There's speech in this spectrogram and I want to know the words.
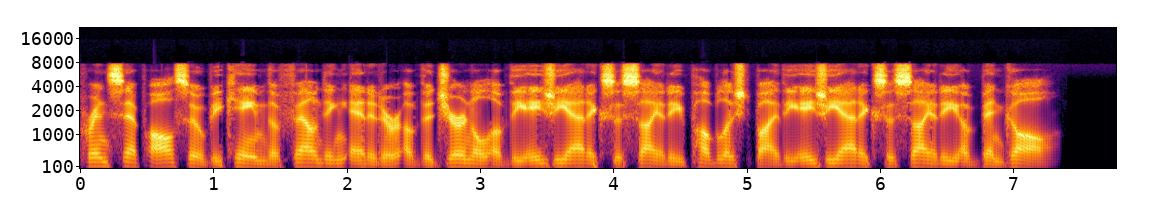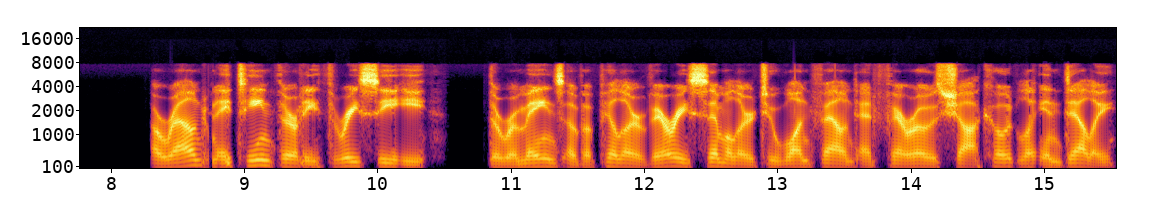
Prinsep also became the founding editor of the Journal of the Asiatic Society published by the Asiatic Society of Bengal. Around 1833 CE, the remains of a pillar very similar to one found at Feroz Shah Kotla in Delhi,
